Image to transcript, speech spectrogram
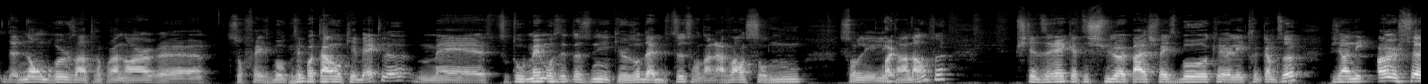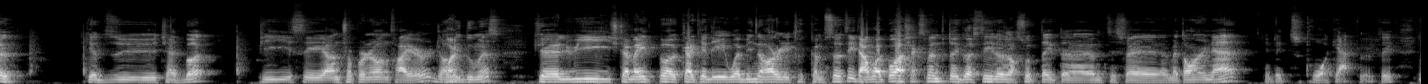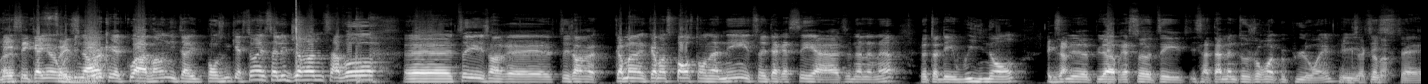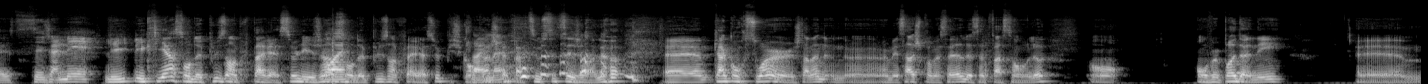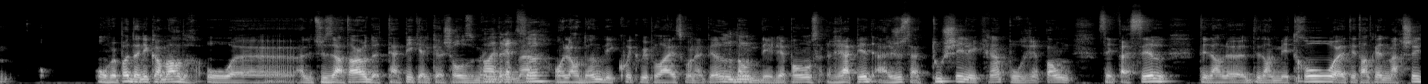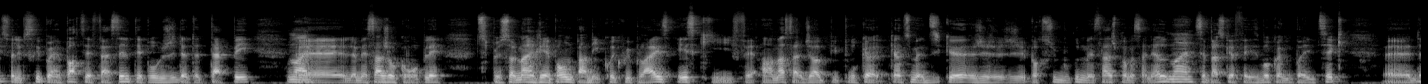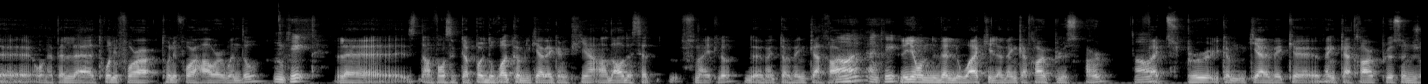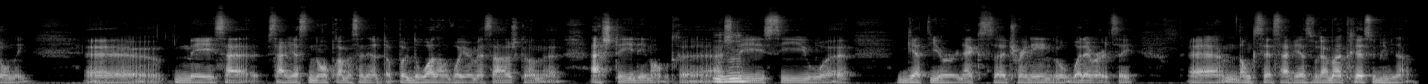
de nombreux entrepreneurs euh, sur Facebook. C'est Mhm. pas tant au Québec, là, mais surtout même aux États-Unis, que eux autres, d'habitude, sont en avance sur nous, sur les, les Ouais. tendances. Là. Puis je te dirais que je suis leur page Facebook, euh, les trucs comme ça. Puis j'en ai un seul qui a du chatbot. Puis c'est Entrepreneur on Fire, Johnny Ouais. Dumas. Que lui, je te m'aide pas quand il y a des webinars, des trucs comme ça. Tu sais, t'envoies pas à chaque semaine pour te gosser, là, genre reçois peut-être, euh, mettons, un an. Il y a peut-être 3 4 là, tu sais. Mais Ouais, c'est quand il y a un Facebook. webinaire, qu'il y a de quoi à vendre, il te pose une question. Hey, salut John, ça va? Euh, tu sais, genre, euh, tu sais, genre, comment, comment se passe ton année? Es-tu intéressé à, tu sais, nanana? Là, t'as des oui, non. Exact. Puis là, puis là, après ça, tu sais, ça t'amène toujours un peu plus loin. Puis, Exactement. c'est jamais... Les, les clients sont de plus en plus paresseux, les gens Ouais. sont de plus en plus paresseux, puis je comprends, je Clairement. fais partie aussi de ces gens-là. Euh, quand on reçoit un, justement un, un message promotionnel de cette façon-là, on on veut pas donner euh, on veut pas donner comme ordre au, euh, à l'utilisateur de taper quelque chose manuellement. ça. On leur donne des quick replies qu'on appelle, Mhm. donc des réponses rapides à juste à toucher l'écran pour répondre. C'est facile. T'es dans le t'es dans le métro, euh, t'es en train de marcher, tu fais l'épicerie, peu importe, c'est facile. T'es pas obligé de te taper Ouais. euh, le message au complet. Tu peux seulement répondre par des quick replies et ce qui fait en masse la job. Puis pour que quand tu me dis que j'ai j'ai pas reçu beaucoup de messages promotionnels, Ouais. c'est parce que Facebook a une politique euh, de on appelle la 24 hour, 24 hour window. OK. Le, dans le fond, c'est que t'as pas le droit de communiquer avec un client en dehors de cette fenêtre-là, de 20 t'as 24 heures. Ah ouais? OK. Là, ils ont une nouvelle loi qui est le 24 heures plus 1. Ah ouais. Fait que tu peux communiquer avec euh, 24 heures plus une journée. Euh, mais ça, ça reste non promotionnel. T'as pas le droit d'envoyer un message comme euh, acheter des montres, euh, Mhm. acheter ici ou euh, get your next training ou whatever, tu sais. Euh, donc ça, ça reste vraiment très subliminal.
